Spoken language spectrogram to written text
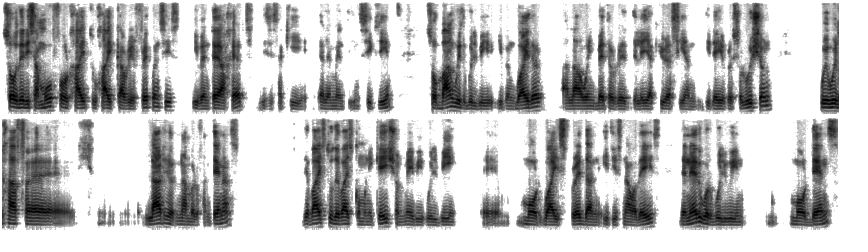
So there is a move for high to high carrier frequencies, even terahertz. This is a key element in 6G. So bandwidth will be even wider, allowing better delay accuracy and delay resolution. We will have a larger number of antennas. Device-to-device -device communication maybe will be uh, more widespread than it is nowadays the network will be more dense,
